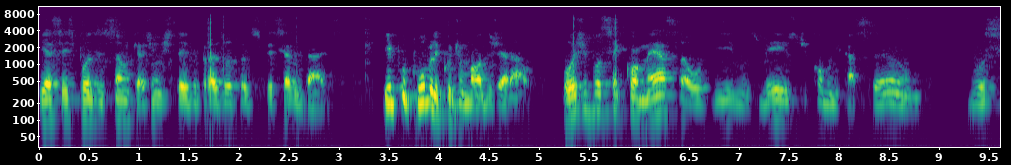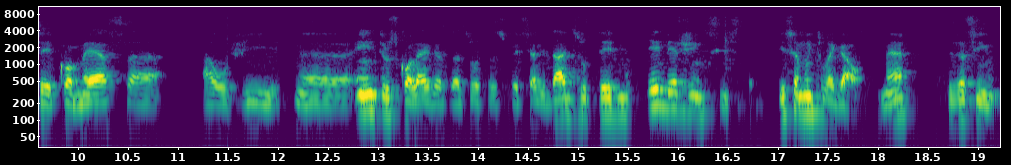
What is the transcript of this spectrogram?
e essa exposição que a gente teve para as outras especialidades. E para o público, de um modo geral. Hoje você começa a ouvir nos meios de comunicação, você começa a ouvir né, entre os colegas das outras especialidades o termo emergencista. Isso é muito legal, né? diz assim,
